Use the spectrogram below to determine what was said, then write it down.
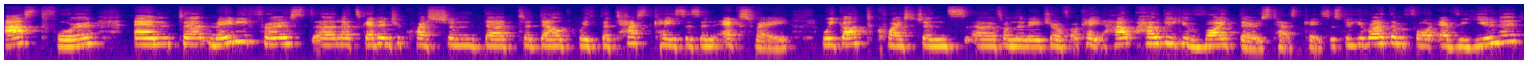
asked for. And uh, maybe first, uh, let's get into question that dealt with the test cases in Xray. We got questions uh, from the nature of, okay, how, how do you write those test cases? Do you write them for every unit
